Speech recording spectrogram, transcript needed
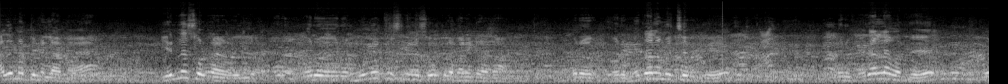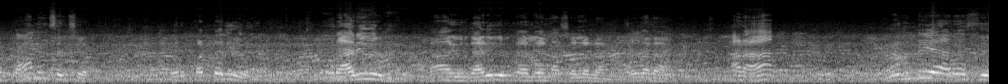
அது மட்டும் இல்லாமல் என்ன சொல்கிறாரு ஒரு ஒரு முழு பிரச்சனையை சோத்தில் மறைக்கிறதா? ஒரு ஒரு முதலமைச்சருக்கு ஒரு முதல்ல வந்து ஒரு காமன் சென்ஸ் ஒரு பட்டறிவு ஒரு அறிவு இருக்கணும். நான் இவருக்கு அறிவு இருக்கா இல்லையான்னு நான் சொல்லலை சொல்லலை ஆனால் ஒன்றிய அரசு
